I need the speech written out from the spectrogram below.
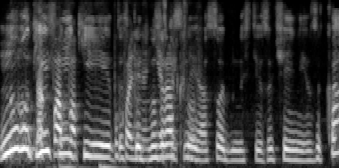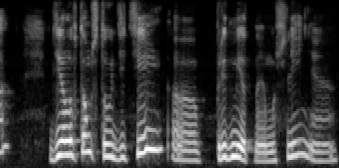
Ну, вот так, есть по, некие, так сказать, возрастные особенности изучения языка. Дело в том, что у детей э, предметное мышление,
